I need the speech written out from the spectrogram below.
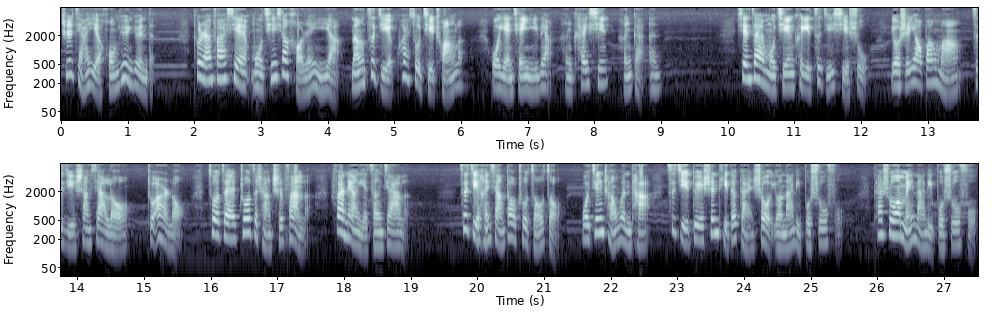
指甲也红晕晕的，突然发现母亲像好人一样，能自己快速起床了。我眼前一亮，很开心，很感恩。现在母亲可以自己洗漱，有时要帮忙，自己上下楼，住二楼，坐在桌子上吃饭了，饭量也增加了。自己很想到处走走，我经常问他自己对身体的感受有哪里不舒服，他说没哪里不舒服，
